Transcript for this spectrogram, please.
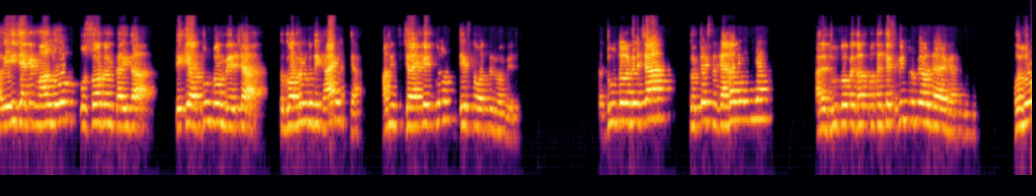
अब यही जैकेट मान लो, वो सौ रुपए में खरीदा। ठीक है और दो सौ में बेचा। तो गवर्नमेंट को दिखाएगा क्या? हम इस जैकेट को एक सौ अस्सी रुपए बेच दो सौ में बेचा तो टैक्स ज़्यादा ले लिया। अरे दो सौ पे दस परसेंट टैक्स बीस रुपये हो जाएगा। बोलो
